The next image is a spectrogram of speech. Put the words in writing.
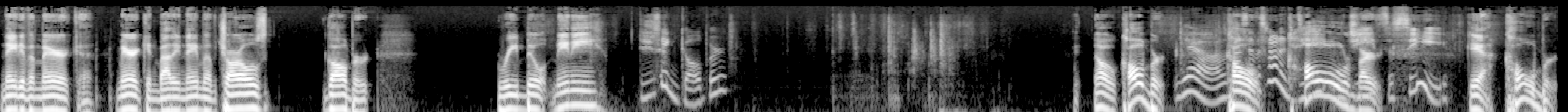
Native America, American by the name of Charles Galbert, rebuilt many. Did you say Gulbert? Oh, Colbert. Yeah. I was Col- say, that's not a D. Colbert. G, It's a C. Yeah, Colbert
